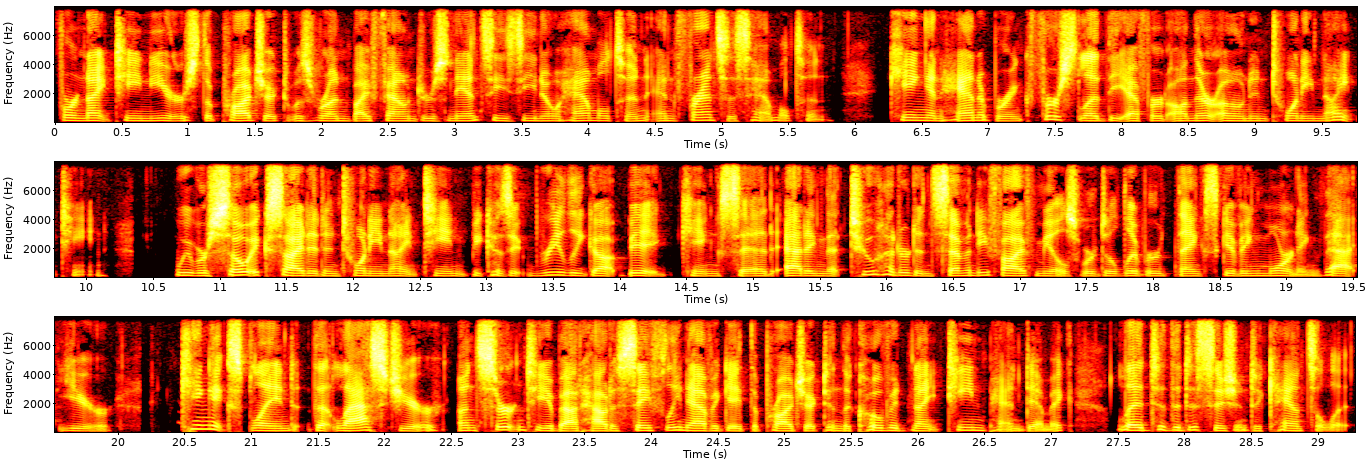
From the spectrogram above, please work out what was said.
For 19 years, the project was run by founders Nancy Zeno Hamilton and Frances Hamilton. King and Hannah Brink first led the effort on their own in 2019. We were so excited in 2019 because it really got big, King said, adding that 275 meals were delivered Thanksgiving morning that year. King explained that last year, uncertainty about how to safely navigate the project in the COVID 19 pandemic led to the decision to cancel it.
